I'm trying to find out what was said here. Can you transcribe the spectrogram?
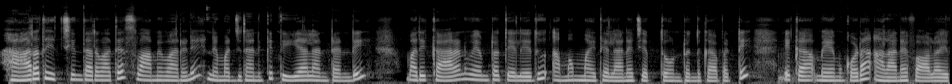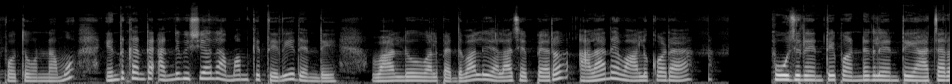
హారతి ఇచ్చిన తర్వాతే స్వామివారిని నిమజ్జనానికి తీయాలంటండి. మరి కారణం ఏమిటో తెలియదు. అమ్మమ్మ అయితే ఇలానే చెప్తూ ఉంటుంది కాబట్టి ఇక మేము కూడా అలానే ఫాలో అయిపోతూ ఉన్నాము. ఎందుకంటే అన్ని విషయాలు అమ్మమ్మకి తెలియదండి. వాళ్ళు వాళ్ళ పెద్దవాళ్ళు ఎలా చెప్పారో అలానే వాళ్ళు కూడా పూజలేంటి పండుగలేంటి ఆచార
